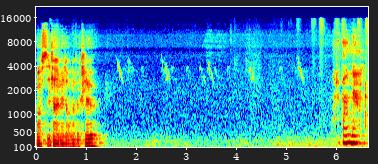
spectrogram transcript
Most of the time, I don't have a clue. What about now?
